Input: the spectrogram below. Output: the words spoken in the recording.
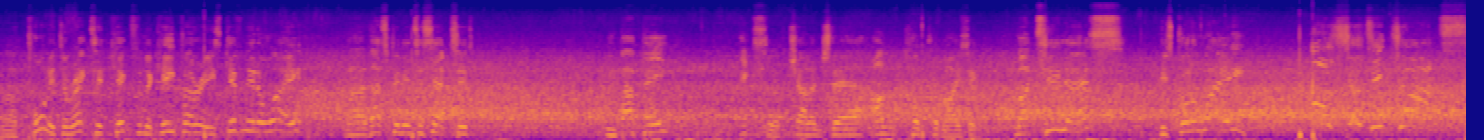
A poorly directed kick from the keeper, he's given it away. Uh, that's been intercepted. Mbappe, excellent challenge there, uncompromising. Martinez, he's got away. Oh, shooting chance!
